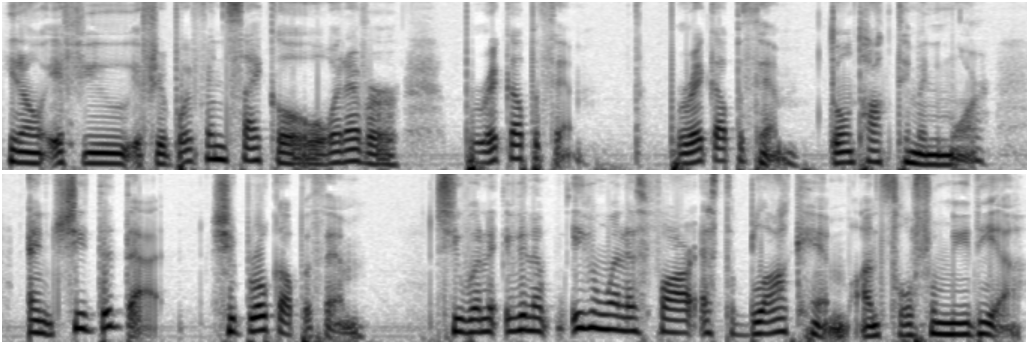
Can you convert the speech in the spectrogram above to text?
you know, if you if your boyfriend's psycho or whatever, break up with him. Break up with him. Don't talk to him anymore. And she did that. She broke up with him. She went even even went as far as to block him on social media.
